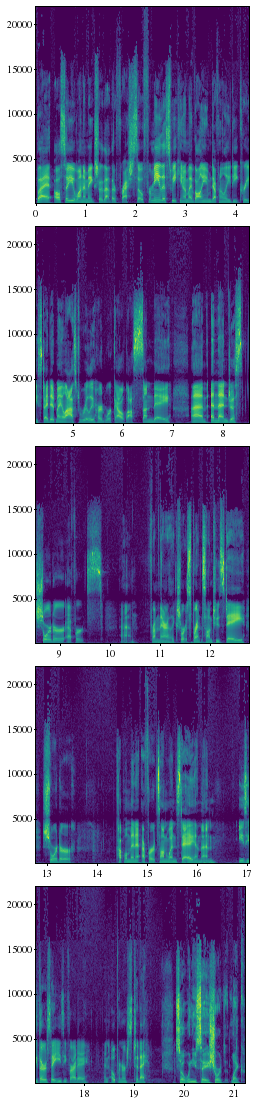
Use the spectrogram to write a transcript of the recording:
but also you want to make sure that they're fresh. So for me this week, you know, my volume definitely decreased. I did my last really hard workout last Sunday, um, and then just shorter efforts um, from there, like short sprints on Tuesday, shorter couple minute efforts on Wednesday, and then easy Thursday, easy Friday, and openers today. So when you say short, like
